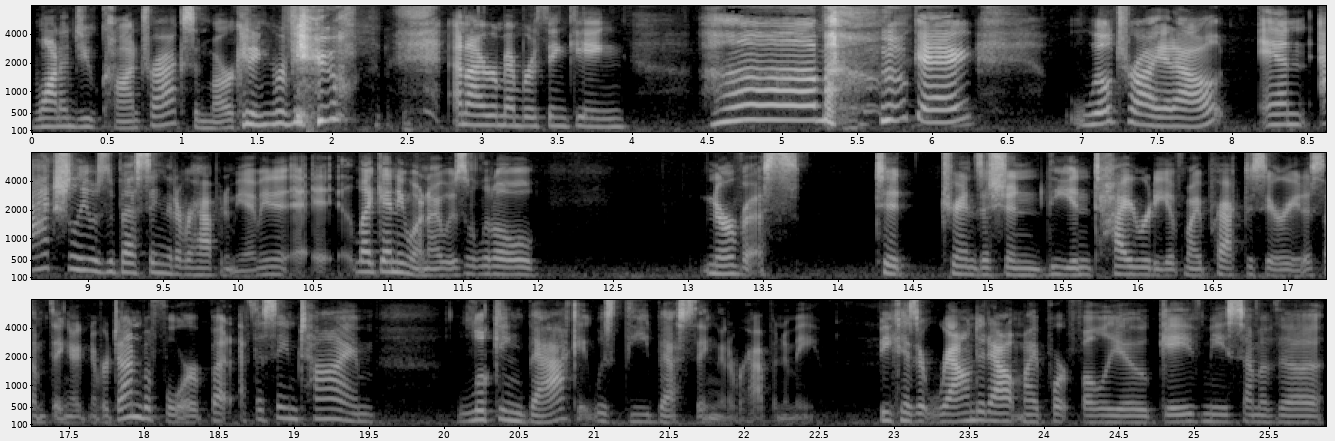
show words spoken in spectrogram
Want to do contracts and marketing review? And i remember thinking um okay we'll try it out. And actually it was the best thing that ever happened to me. I mean it, it, like anyone i was a little nervous to transition the entirety of my practice area to something I'd never done before. But at the same time, looking back, it was the best thing that ever happened to me because it rounded out my portfolio, gave me some of the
